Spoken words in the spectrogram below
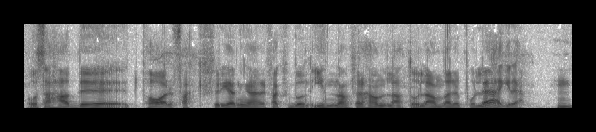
Och så hade ett par fackföreningar, fackförbund innan förhandlat och landade på lägre Mm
